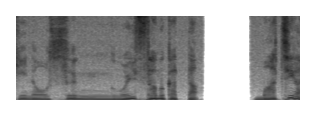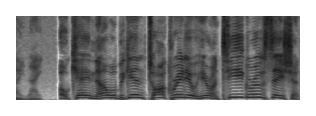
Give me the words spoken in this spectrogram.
昨日すんごい寒かった。間違いない。Okay, now we'll begin talk radio here on T Groove Station.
